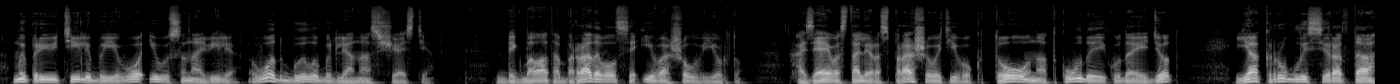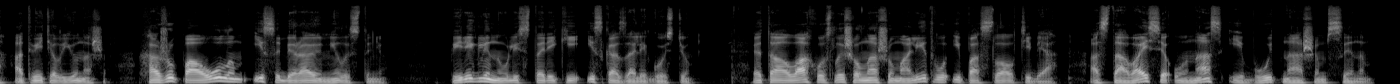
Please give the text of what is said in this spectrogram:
— мы приютили бы его и усыновили. Вот было бы для нас счастье». Бекбалат обрадовался и вошел в юрту. Хозяева стали расспрашивать его, кто он, откуда и куда идет, «Я круглый сирота», — ответил юноша. «Хожу по аулам и собираю милостыню». Переглянулись старики и сказали гостю. «Это Аллах услышал нашу молитву и послал тебя. Оставайся у нас и будь нашим сыном».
